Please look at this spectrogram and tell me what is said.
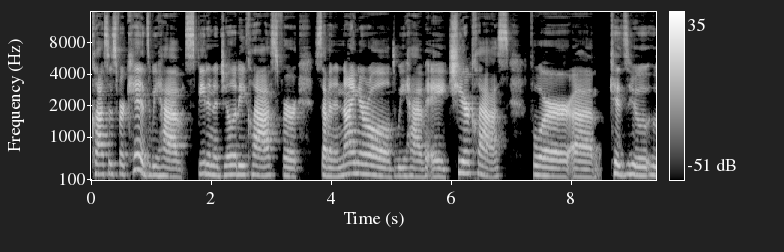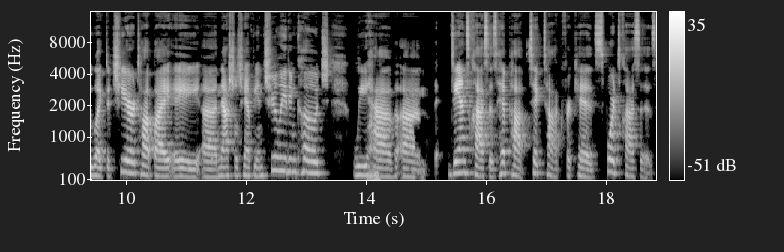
classes for kids. We have speed and agility class for seven and nine year olds. We have a cheer class for um, kids who who like to cheer, taught by a uh, national champion cheerleading coach. We wow. have um, dance classes, hip hop, TikTok for kids, sports classes.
